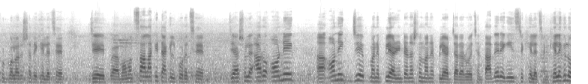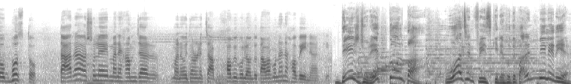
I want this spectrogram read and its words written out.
ফুটবলারের সাথে খেলেছে, যে মোহাম্মদ সালাকে ট্যাকেল করেছে যে আসলে আরও অনেক অনেক যে মানে প্লেয়ার ইন্টারন্যাশনাল মানের প্লেয়ার যারা রয়েছেন, তাদের এগেনস্টে খেলেছেন। খেলে খেলে অভ্যস্ত। তারা আসলে মানে হামজার মানে ওই ধরনের চাপ হবে বলে অন্তত আমার মনে হয় না, হবেই না আর কি। দেশ জুড়ে তোলপা ওয়ালটন ফ্রিজ কিনে হতে পারেন মিলেনিয়ার।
